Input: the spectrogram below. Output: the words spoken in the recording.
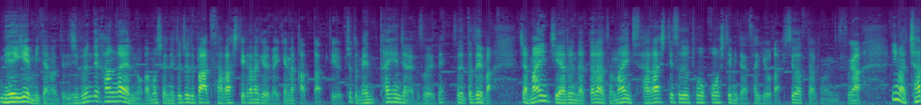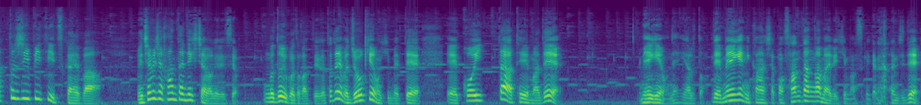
名言みたいなのって自分で考えるのか、もしくはネット上でバーッと探していかなければいけなかったっていう、ちょっとめ大変じゃないですか、それね。それ例えば、じゃあ毎日やるんだったら、その毎日探してそれを投稿してみたいな作業が必要だったわけなんですが、今チャット GPT 使えば、めちゃめちゃ簡単にできちゃうわけですよ。どういうことかっていうと、例えば条件を決めて、えーこういったテーマで、名言をね、やると。で、名言に関してはこの3段構えでいきますみたいな感じで、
